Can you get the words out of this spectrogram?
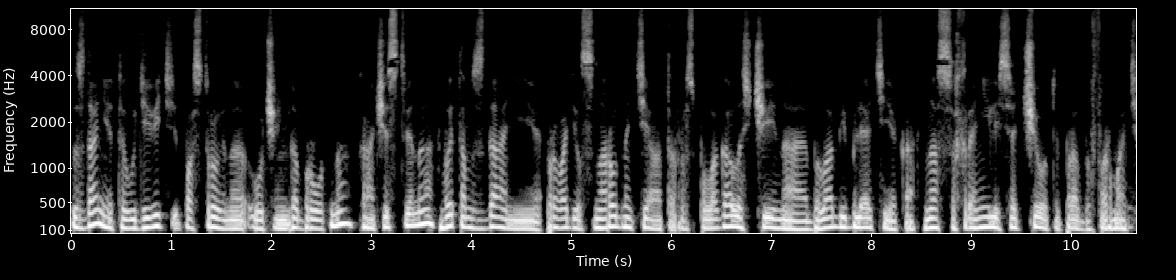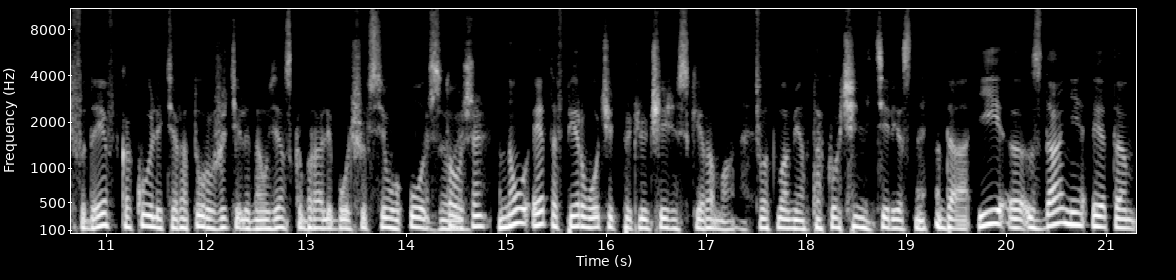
здание это удивительно построено очень добротно, качественно. В этом здании проводился народный театр, располагалась чайная, была библиотека. У нас сохранились отчеты, правда, в формате FDF, какую литературу жители Наузенска брали больше всего отзывы. Что же? Ну, это в первую очередь приключенческие романы. Вот момент такой очень интересный. Да, и э, здание это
